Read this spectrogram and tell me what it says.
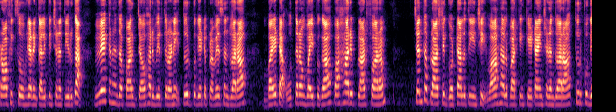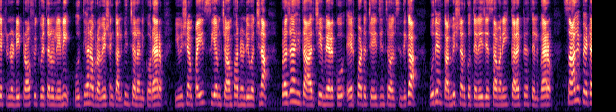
ట్రాఫిక్ సౌకర్యం కల్పించిన తీరుగా వివేకానంద పార్క్ జవహర్ వీరుతులోని తూర్పు గేటు ప్రవేశం ద్వారా బయట ఉత్తరం వైపుగా పహారీ ప్లాట్ఫారం చెంత ప్లాస్టిక్ గొట్టాలు తీయించి వాహనాల పార్కింగ్ కేటాయించడం ద్వారా తూర్పు గేటు నుండి ట్రాఫిక్ వెతలు లేని ఉద్యాన ప్రవేశం కల్పించాలని కోరారు. ఈ విషయంపై సీఎం చాంపర్ నుండి వచ్చిన ప్రజాహిత అర్జీ మేరకు ఏర్పాటు చేయించవలసిందిగా ఉదయం కమిషనర్కు తెలియజేశామని కలెక్టర్ తెలిపారు. సాలిపేట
